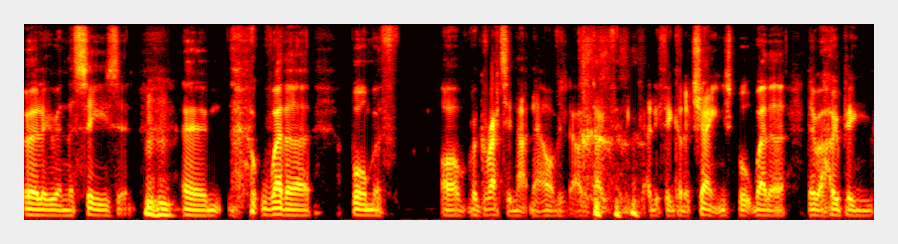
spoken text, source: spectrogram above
earlier in the season. Mm-hmm. Um, whether Bournemouth are regretting that now, obviously, I don't think anything could have changed, but whether they were hoping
